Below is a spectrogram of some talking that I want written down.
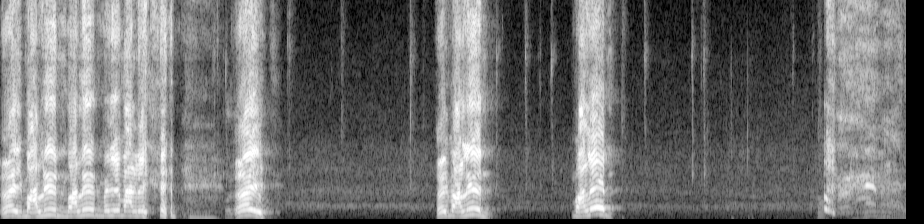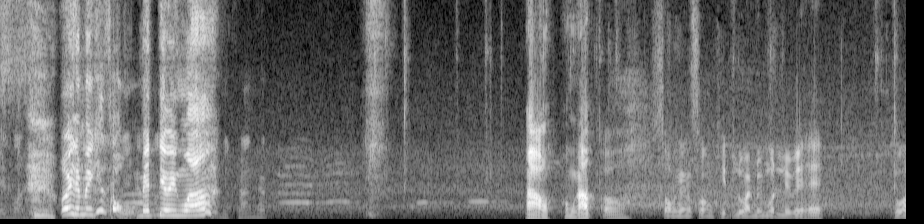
เฮ้ยมาลื่นมาลื่นไม่ใช่มาลื่นเฮ้ยเฮ้ยมาลื่น มาเล่นซ้ายบอลเฮ้ยทำไมแค่สองเม็ดเดียวเองวะอีกครั้งครับอ้าวผมครับโอ้ส่งยังส่งผิดลวนไปหมดเลยเว้ยเฮ้ยตัว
